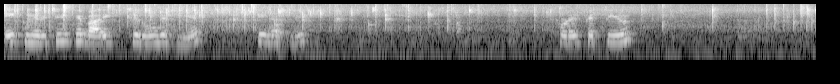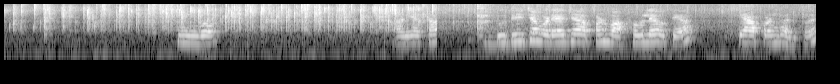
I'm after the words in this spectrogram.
एक मिरची इथे बारीक चिरून घेतली आहे ती घातली. थोडेसे तीळ. हिंग. आणि आता दुधीच्या वड्या ज्या आपण वाफवल्या होत्या त्या आपण घालतोय.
